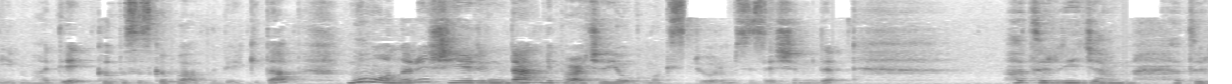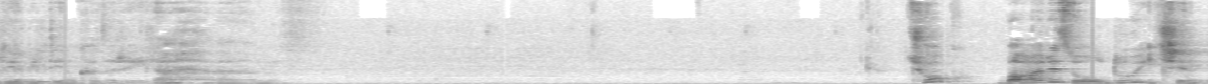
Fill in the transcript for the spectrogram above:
diyeyim hadi. Kapısız Kapı adlı bir kitap. Mumonların şiirinden bir parçayı okumak istiyorum size şimdi. Hatırlayacağım, hatırlayabildiğim kadarıyla. Çok bariz olduğu için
